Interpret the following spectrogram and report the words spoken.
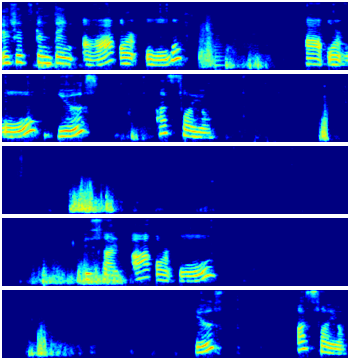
If it's contain a or o, a or o, use asaya. Beside a or o, use asaya.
